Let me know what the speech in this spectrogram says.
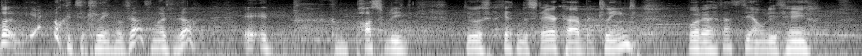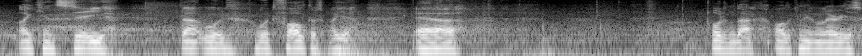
But yeah, look, it's a clean hotel. It's a nice hotel. It, it can possibly do with getting the stair carpet cleaned, but uh, that's the only thing I can see that would would fault it. Oh yeah. Uh, other than that, all the communal areas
